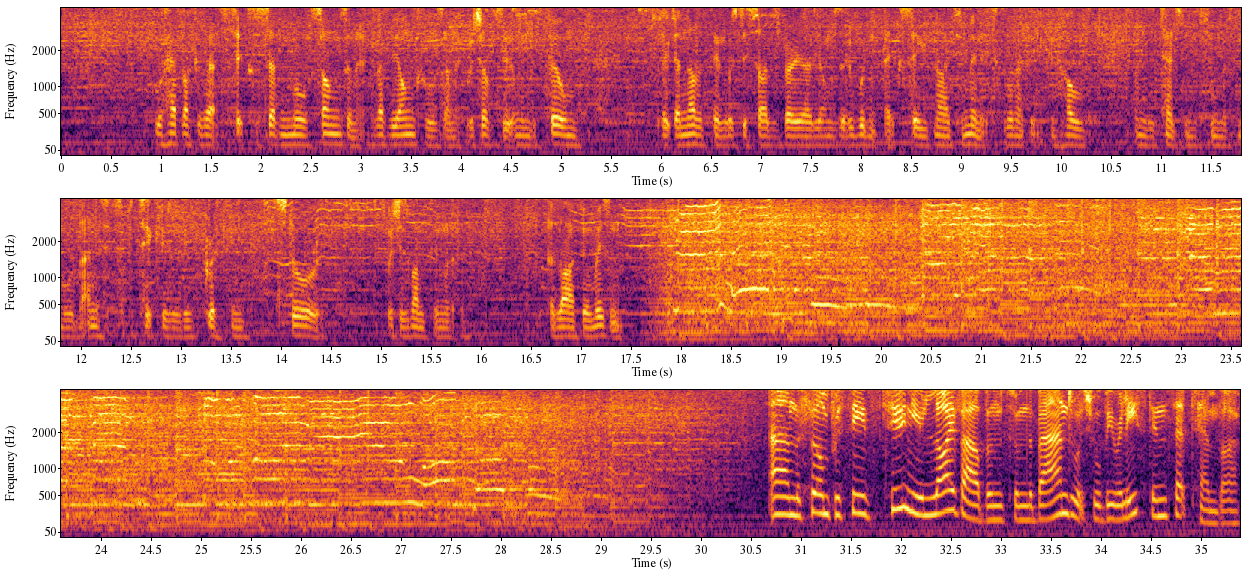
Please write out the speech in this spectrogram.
will have like about six or seven more songs on it. It'll have the encores on it, which obviously, I mean, the film. Another thing was decided very early on was that it wouldn't exceed 90 minutes because I don't think you can hold someone's attention in the cinema for more than that unless it's a particularly gripping story, which is one thing that a live film isn't. And the film precedes two new live albums from the band, which will be released in September.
